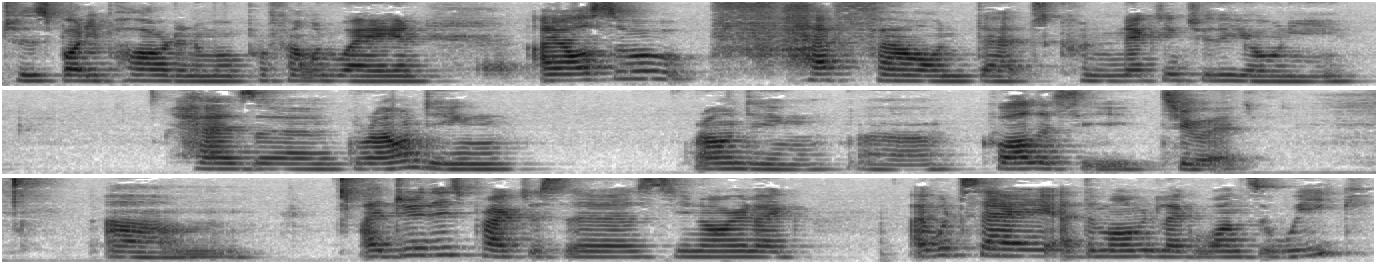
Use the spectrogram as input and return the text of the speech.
to this body part in a more profound way. And I also have found that connecting to the yoni has a grounding, grounding uh, quality to it. Um, I do these practices, you know, like I would say at the moment, like once a week.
